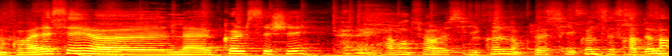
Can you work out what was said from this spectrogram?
Donc on va laisser euh, la colle sécher avant de faire le silicone. Donc le silicone, ce sera demain.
